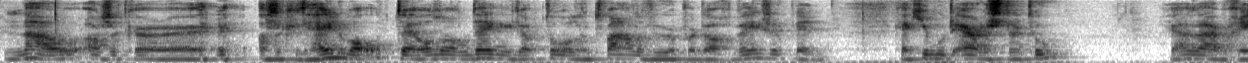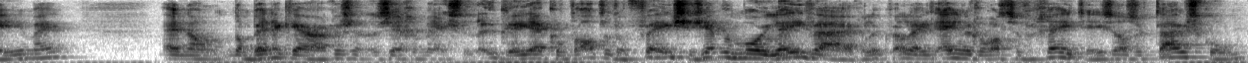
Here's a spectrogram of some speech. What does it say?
Nou, als ik, er, eh, als ik het helemaal optel, dan denk ik dat ik toch wel een 12 uur per dag bezig ben. Kijk, je moet ergens naartoe. Ja, daar begin je mee. En dan, dan ben ik ergens en dan zeggen mensen: Leuk, hè? jij komt altijd op feestjes. Je hebt een mooi leven eigenlijk. Alleen het enige wat ze vergeten is: als ik thuis kom,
